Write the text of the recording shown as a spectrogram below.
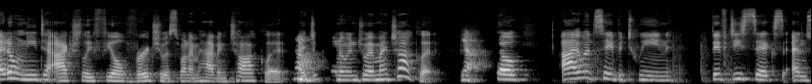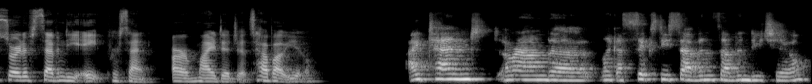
I don't need to actually feel virtuous when I'm having chocolate. I just want to enjoy my chocolate. Yeah. So I would say between 56 and sort of 78% are my digits. How about you? I tend around the like a 67, 72.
